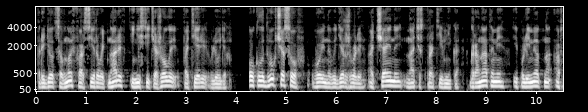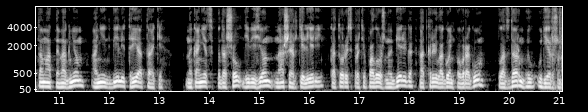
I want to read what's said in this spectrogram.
придется вновь форсировать Нарев и нести тяжелые потери в людях. Около двух часов воины выдерживали отчаянный натиск противника. Гранатами и пулеметно-автоматным огнем они отбили три атаки, Наконец подошел дивизион нашей артиллерии, который с противоположного берега открыл огонь по врагу, плацдарм был удержан.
